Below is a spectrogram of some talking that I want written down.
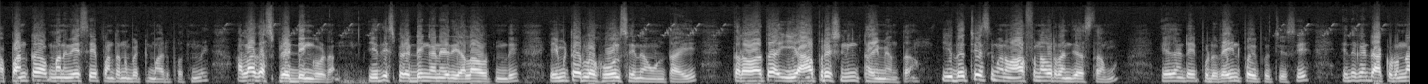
ఆ పంట మనం వేసే పంటను బట్టి మారిపోతుంది. అలాగా స్ప్రెడ్డింగ్ కూడా. ఇది స్ప్రెడ్డింగ్ అనేది ఎలా అవుతుంది? ఎమిటర్లో హోల్స్ అయినా ఉంటాయి. తర్వాత ఈ ఆపరేషనింగ్ టైం ఎంత? ఇది వచ్చేసి మనం హాఫ్ అన్ అవర్ రన్ చేస్తాము. ఏదంటే ఇప్పుడు రెయిన్ పైప్ వచ్చేసి ఎందుకంటే అక్కడ ఉన్న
